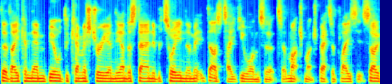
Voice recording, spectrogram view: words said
that they can then build the chemistry and the understanding between between them, it does take you on to, to much, much better places. So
